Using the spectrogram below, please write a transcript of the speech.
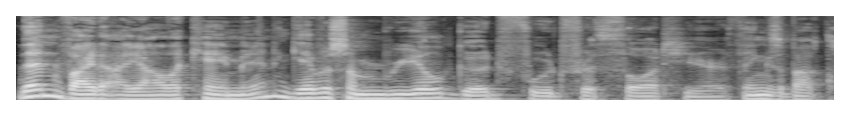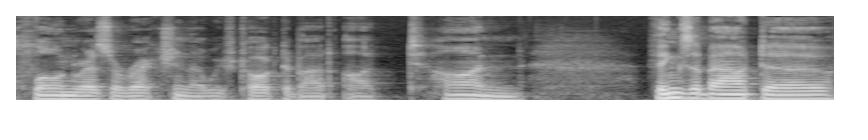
Then Vita Ayala came in and gave us some real good food for thought here. Things about clone resurrection that we've talked about a ton things about uh,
